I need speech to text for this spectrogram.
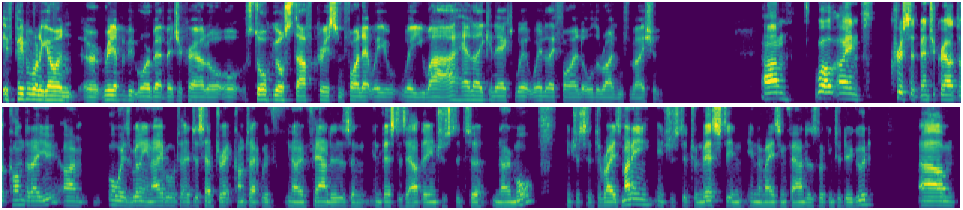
If people want to go and uh, read up a bit more about Venture Crowd or, or, stalk your stuff, Chris, and find out where you where you are, how do they connect? Where where do they find all the right information? Um, well, I mean, chris at venturecrowd.com.au. I'm always willing and able to just have direct contact with, you know, founders and investors out there interested to know more, interested to raise money, interested to invest in, in amazing founders looking to do good um,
